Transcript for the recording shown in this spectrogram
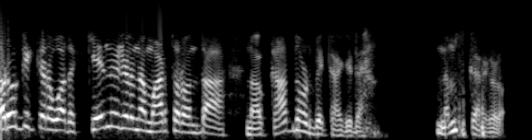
ಆರೋಗ್ಯಕರವಾದ ಕೇಂದ್ರಗಳನ್ನು ಮಾಡ್ತಾರೋ ಅಂತ ನಾವು ಕಾದು ನೋಡಬೇಕಾಗಿದೆ. ನಮಸ್ಕಾರಗಳು.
